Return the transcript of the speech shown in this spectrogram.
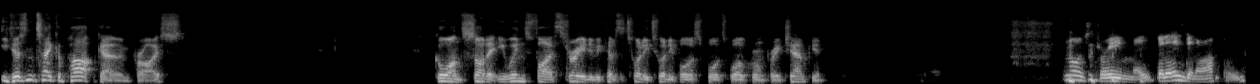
he doesn't take apart Gerwyn Price. Go on, sod it. He wins 5 3 and he becomes the 2024 Sports World Grand Prix champion. Nice dream, mate, but it ain't going to happen.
